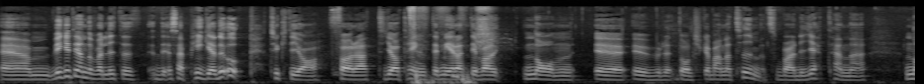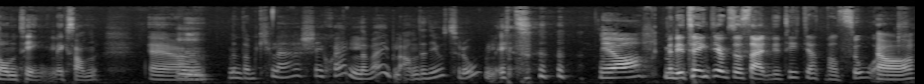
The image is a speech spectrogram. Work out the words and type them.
Um, vilket ändå var lite, så här, piggade upp tyckte jag, för att jag tänkte mer att det var någon eh, ur Dolce Gabbana-teamet som bara hade gett henne någonting. Liksom. Ehm, Men de klär sig själva ibland, det är otroligt. ja. Men det tänkte jag också så här, det tyckte jag att man såg. ja.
